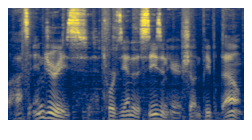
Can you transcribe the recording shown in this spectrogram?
Lots of injuries towards the end of the season here, shutting people down.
